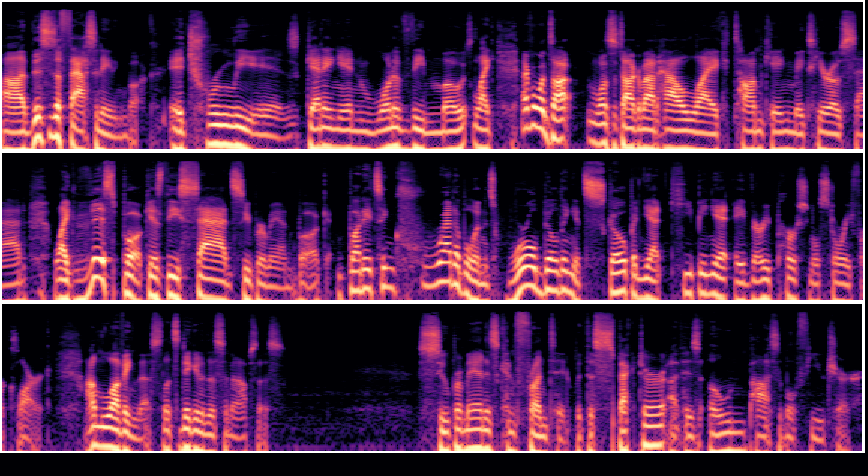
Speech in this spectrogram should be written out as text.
Uh, this is a fascinating book. It truly is. Getting in one of the most like everyone talk, wants to talk about how like Tom King makes heroes sad. Like this book is the sad Superman book, but it's incredible in its world building, its scope, and yet keeping it a very personal story for Clark. I'm loving this. Let's dig into the synopsis. Superman is confronted with the specter of his own possible future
